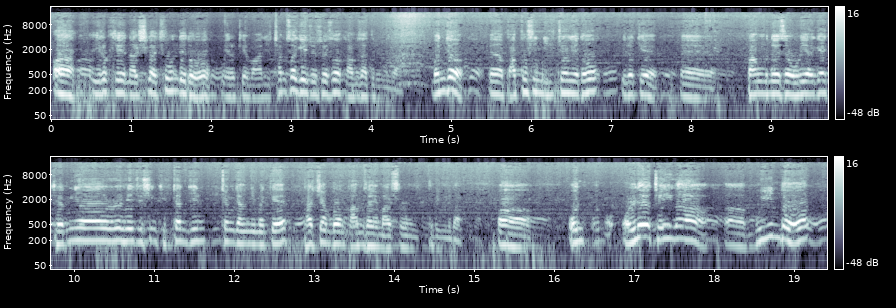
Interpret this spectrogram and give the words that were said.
아, 이렇게 날씨가 추운데도 이렇게 많이 참석해 주셔서 감사드립니다. 먼저 예, 바쁘신 일정에도 이렇게 예, 방문해서 우리에게 격려를 해주신 김찬진 청장님께 다시 한번 감사의 말씀을 드립니다. 어, 온- 원래 저희가 어, 무인도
